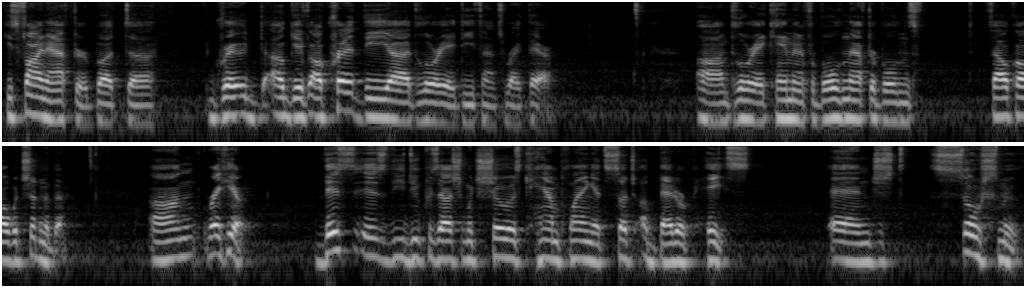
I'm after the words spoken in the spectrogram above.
He's fine after, but uh, great. I'll give I'll credit the uh, DeLaurier defense right there. Um, DeLaurier came in for Bolden after Bolden's foul call, which shouldn't have been. Um, right here, this is the Duke possession, which shows Cam playing at such a better pace and just so smooth.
